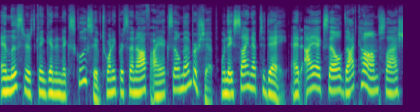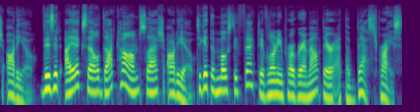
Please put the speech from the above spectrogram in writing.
And listeners can get an exclusive 20% off IXL membership when they sign up today at IXL.com slash audio. Visit IXL.com slash audio to get the most effective learning program out there at the best price.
